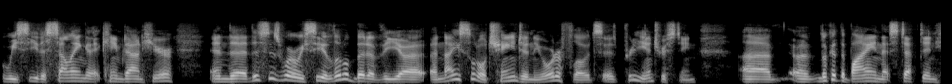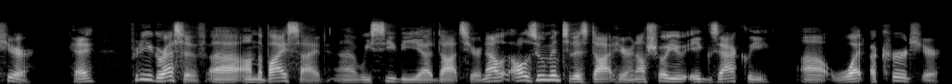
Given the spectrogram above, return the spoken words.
we see the selling that came down here, and uh, this is where we see a little bit of the uh, a nice little change in the order flow. It's, it's pretty interesting. Uh, uh look at the buying that stepped in here. Okay, pretty aggressive uh, on the buy side. Uh, we see the dots here. Now I'll zoom into this dot here, and I'll show you exactly what occurred here.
